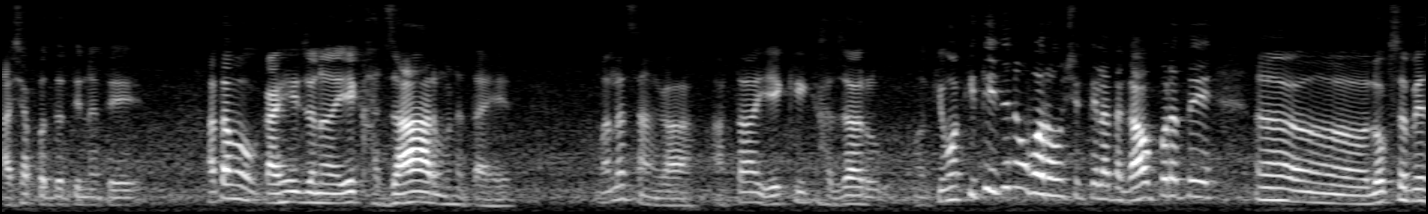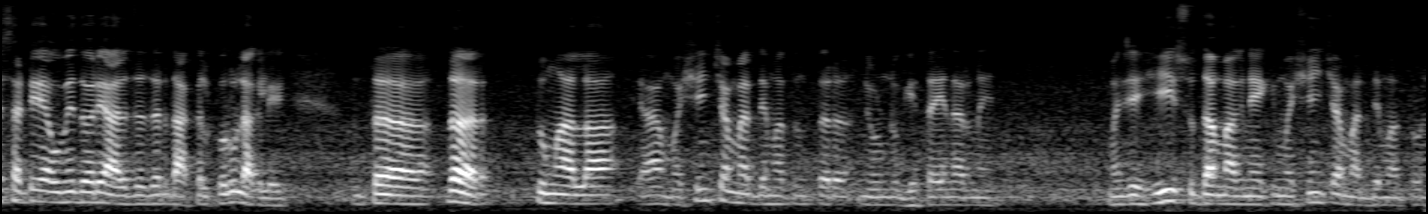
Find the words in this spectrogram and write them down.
अशा पद्धतीनं ते आता मग काही जण एक हजार म्हणत आहेत. मला सांगा आता एक एक हजार किंवा किती जण उभं राहू शकतील? आता गाव परत ते लोकसभेसाठी उमेदवारी अर्ज जर दाखल करू लागले तर तर तुम्हाला या मशीनच्या माध्यमातून तर निवडणूक घेता येणार नाही. म्हणजे ही सुद्धा मागणी आहे की मशीनच्या माध्यमातून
